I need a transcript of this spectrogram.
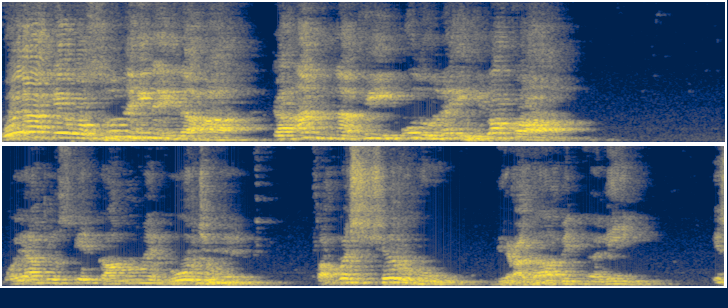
گویا کہ وہ سن ہی نہیں رہا، کہ فی اذنیہ وقا گویا کہ اس کے کانوں میں بوجھ ہے۔ فبشرہ بعذاب الیم۔ اس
